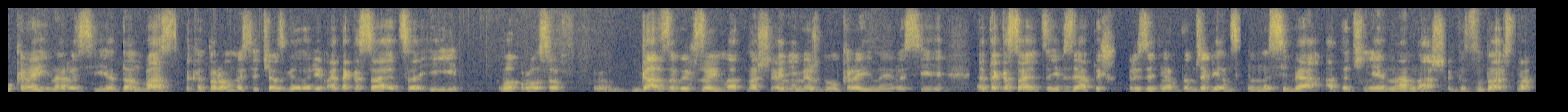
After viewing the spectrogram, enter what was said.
Украина, Россия, Донбасс, о котором мы сейчас говорим. Это касается и вопросов э, газовых взаимоотношений между Украиной и Россией. Это касается и взятых президентом Зеленским на себя, а точнее на наше государство,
